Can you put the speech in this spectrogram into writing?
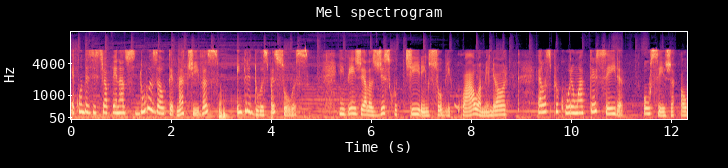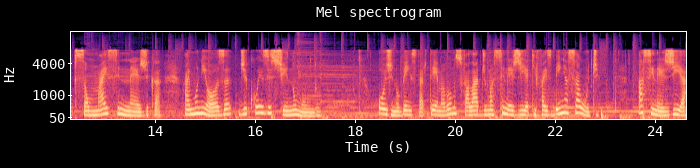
é quando existe apenas duas alternativas entre duas pessoas. Em vez de elas discutirem sobre qual a melhor, elas procuram a terceira, ou seja, a opção mais sinérgica, harmoniosa de coexistir no mundo. Hoje no Bem-Estar Tema vamos falar de uma sinergia que faz bem à saúde, a sinergia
